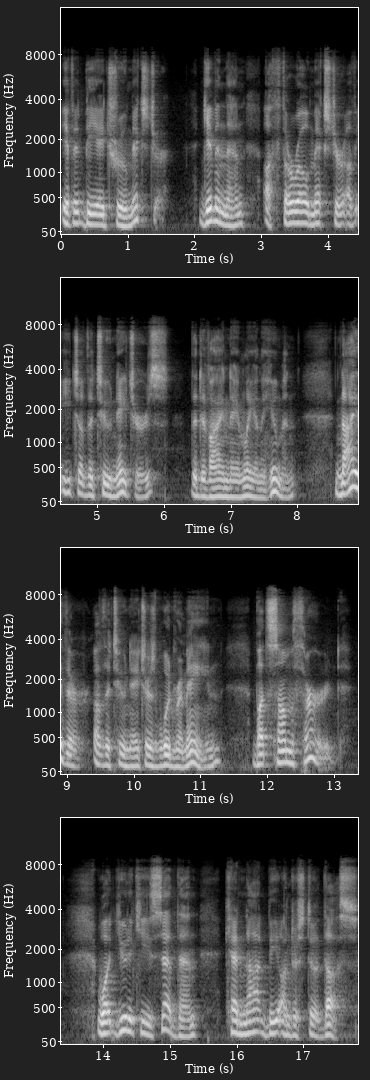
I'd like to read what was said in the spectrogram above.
if it be a true mixture. Given then a thorough mixture of each of the two natures, the divine, namely, and the human, neither of the two natures would remain, but some third. What Eutyches said, then, cannot be understood thus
